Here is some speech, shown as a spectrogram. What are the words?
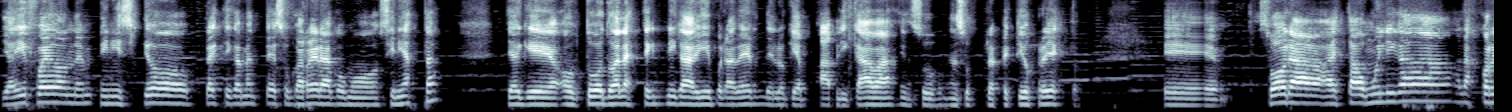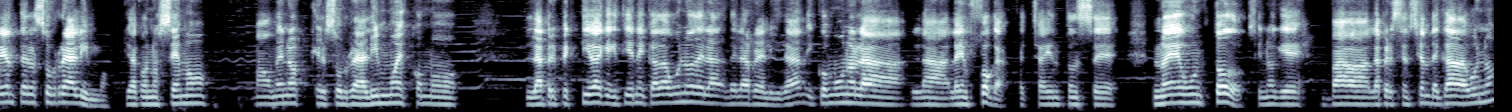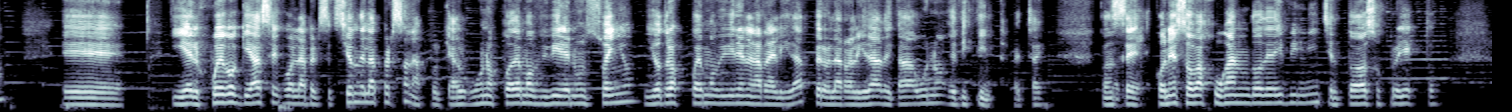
Y ahí fue donde inició prácticamente su carrera como cineasta, ya que obtuvo todas las técnicas y por haber de lo que aplicaba en, su- en sus respectivos proyectos. Eh, su obra ha estado muy ligada a las corrientes del surrealismo. Ya conocemos más o menos que el surrealismo es como la perspectiva que tiene cada uno de la, de la realidad y cómo uno la, la- la enfoca, ¿cachai? Entonces, no es un todo, sino que va la percepción de cada uno eh, y el juego que hace con la percepción de las personas, porque algunos podemos vivir en un sueño y otros podemos vivir en la realidad, pero la realidad de cada uno es distinta, ¿cachai? Entonces, con eso va jugando David Lynch en todos sus proyectos.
